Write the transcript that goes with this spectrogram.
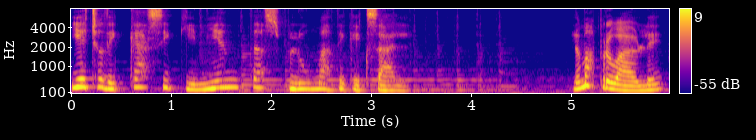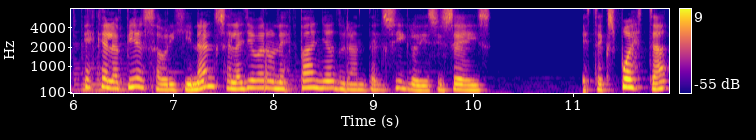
y hecho de casi 500 plumas de quetzal. Lo más probable es que la pieza original se la llevaron a España durante el siglo XVI. Está expuesta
